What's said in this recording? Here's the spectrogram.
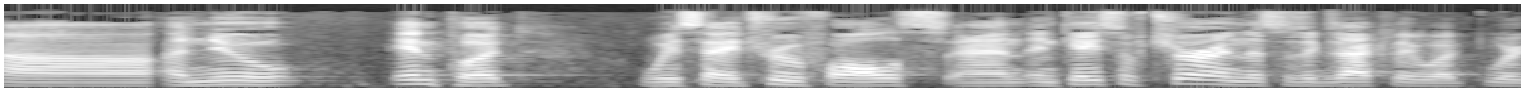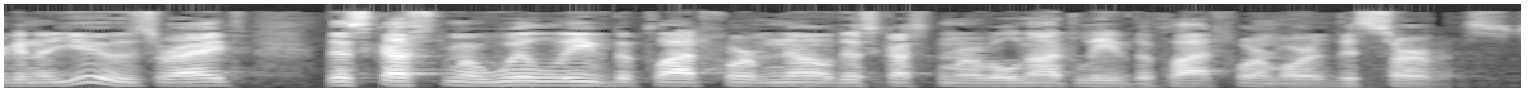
uh, a new input, we say true, false, and in case of churn, this is exactly what we're going to use, right? This customer will leave the platform. No, this customer will not leave the platform or this service.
